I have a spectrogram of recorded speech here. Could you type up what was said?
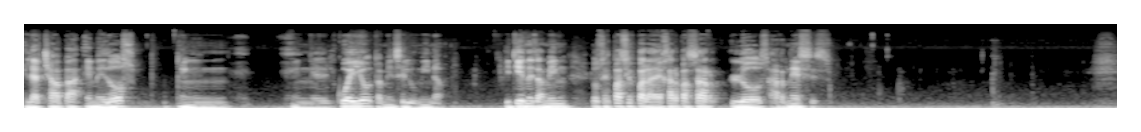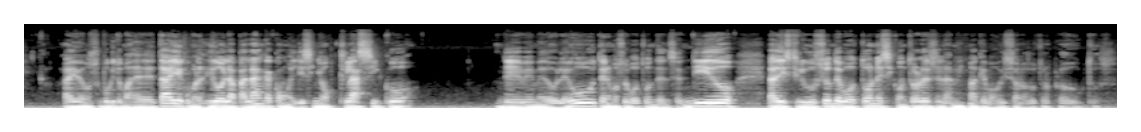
La chapa M2 en, en el cuello también se ilumina. Y tiene también los espacios para dejar pasar los arneses. Ahí vemos un poquito más de detalle. Como les digo, la palanca con el diseño clásico de BMW. Tenemos el botón de encendido. La distribución de botones y controles es la misma que hemos visto en los otros productos.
